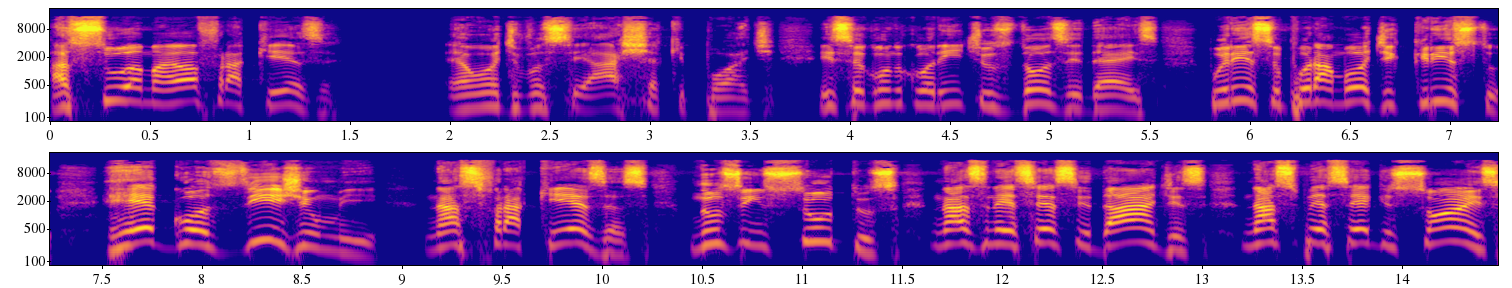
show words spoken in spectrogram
A sua maior fraqueza é onde você acha que pode. Em 2 Coríntios 12, 10. Por isso, por amor de Cristo, regozijo-me nas fraquezas, nos insultos, nas necessidades, nas perseguições,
